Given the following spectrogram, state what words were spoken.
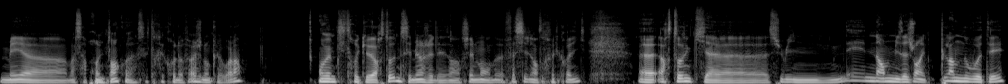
Mais euh, bah, ça prend du temps, quoi. C'est très chronophage, donc voilà. Au même titre que Hearthstone, c'est bien, j'ai des enchaînements faciles entre les chroniques. Hearthstone qui a subi une énorme mise à jour avec plein de nouveautés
